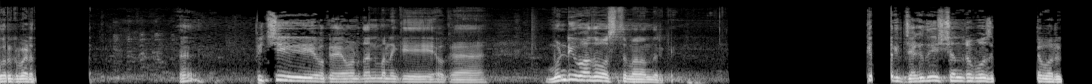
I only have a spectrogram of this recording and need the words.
గొరుకు పెడతాయి. పిచ్చి ఒక ఏమంటుందని మనకి ఒక మొండివాదం వస్తుంది మనందరికి. జగదీష్ చంద్రబోస్ వరకు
